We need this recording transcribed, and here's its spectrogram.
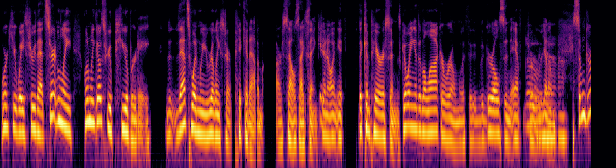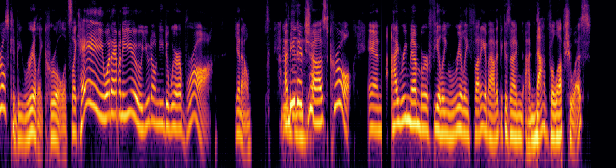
work your way through that. Certainly, when we go through puberty, th- that's when we really start picking at them ourselves. I think yeah. you know, and it, the comparisons, going into the locker room with the, the girls, and after oh, you yeah. know, some girls can be really cruel. It's like, hey, what happened to you? You don't need to wear a bra. You know, I mean, they're mm-hmm. just cruel. And I remember feeling really funny about it because I'm I'm not voluptuous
